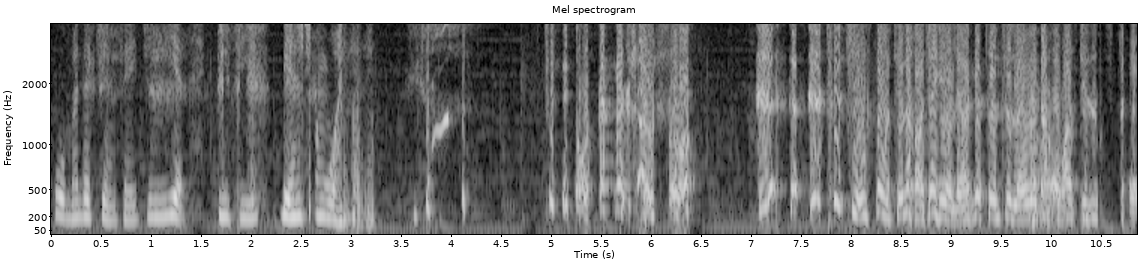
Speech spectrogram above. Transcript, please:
我们的减肥经验以及连胜文。我刚刚想说，节目我觉得好像有聊一个政治人物，但我忘记是谁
